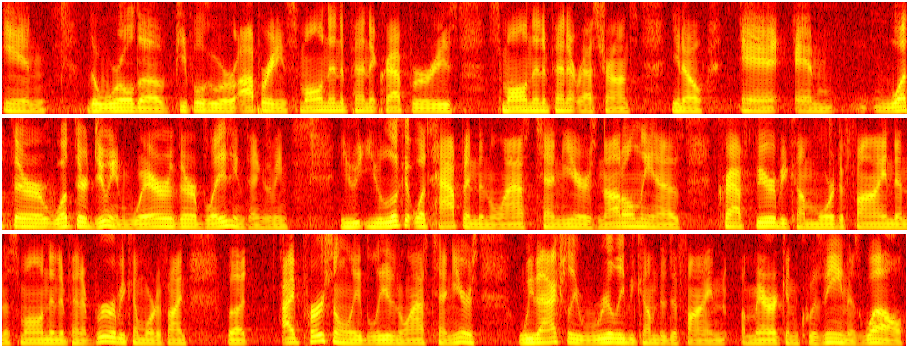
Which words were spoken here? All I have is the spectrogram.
in the world of people who are operating small and independent craft breweries, small and independent restaurants, you know, and and what they're what they're doing, where they're blazing things. I mean, you you look at what's happened in the last 10 years, not only has craft beer become more defined and the small and independent brewer become more defined, but I personally believe in the last 10 years, we've actually really become to define American cuisine as well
